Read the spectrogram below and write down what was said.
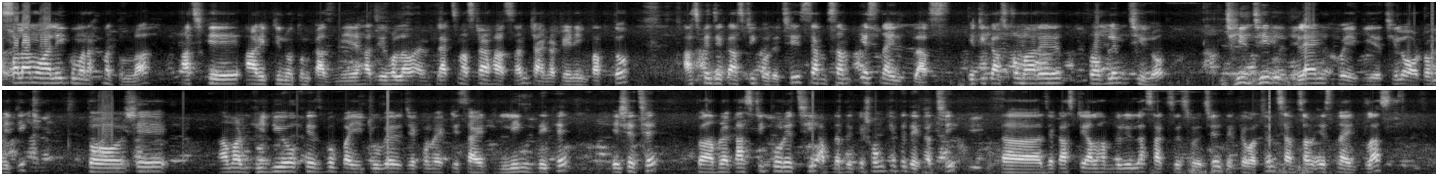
আসসালামু আলাইকুম রহমতুল্লাহ। আজকে আরেকটি নতুন কাজ নিয়ে হাজির হলাম আমি flax master Hasan China training প্রাপ্ত। আজকে যে কাজটি করেছি স্যামসাং এস নাইন প্লাস এটি কাস্টমারের প্রবলেম ছিল। ঝিরঝির ব্ল্যাঙ্ক হয়ে গিয়েছিল অটোমেটিক তো সে আমার ভিডিও ফেসবুক বা ইউটিউবের যে কোনো একটি সাইট লিংক দেখে এসেছে। তো আমরা কাজটি করেছি, আপনাদেরকে সংক্ষেপে দেখাচ্ছি। যে কাজটি আলহামদুলিল্লাহ সাকসেস হয়েছে, দেখতে পাচ্ছেন Samsung S nine plus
